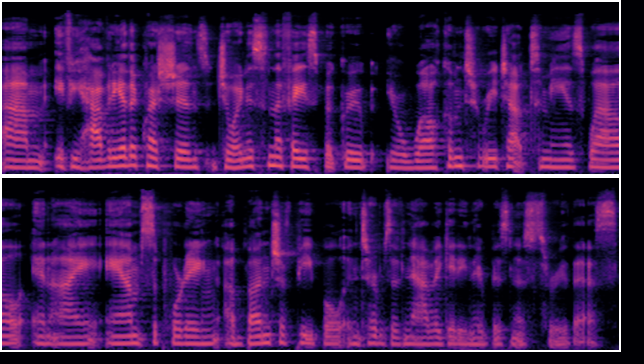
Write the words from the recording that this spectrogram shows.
um, if you have any other questions, join us in the Facebook group. You're welcome to reach out to me as well. And I am supporting a bunch of people in terms of navigating their business through this.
